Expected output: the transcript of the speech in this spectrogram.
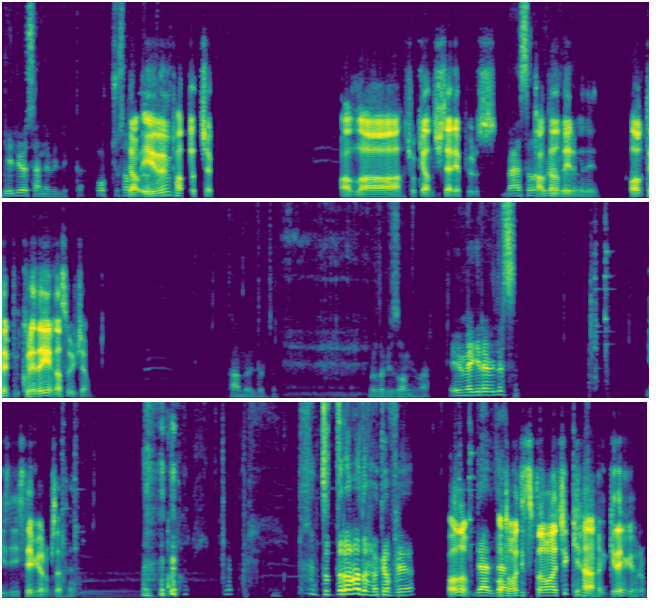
Geliyor seninle birlikte. Okçu sana Ya evimi mi patlatacak? Allah çok yanlış işler yapıyoruz. Ben sana Kalkalım da elime değil. Oğlum tep kuledeyim nasıl uyuyacağım? Tamam öldürdün. Burada bir zombi var. Evime girebilirsin. İzin istemiyorum zaten. Tutturamadın mı kapıyı? Oğlum Gel gel. otomatik zıplama açık ya giremiyorum.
